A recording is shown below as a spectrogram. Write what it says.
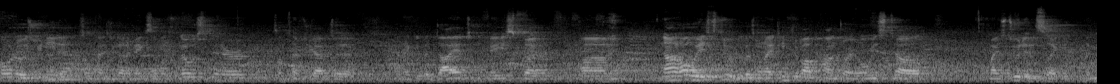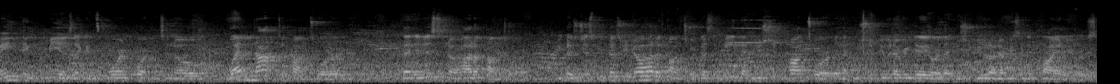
photos. You need it. Sometimes you got to make someone's nose thinner. Sometimes you have to kind of give a diet to the face, but um, not always do. Because when I teach about contour, I always tell my students like the main thing for me is like it's more important to know when not to contour than it is to know how to contour. Because just because you know how to contour doesn't mean that you should contour and that you should do it every day or that you should do it on every single client of yours.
